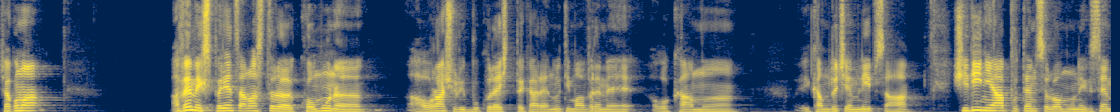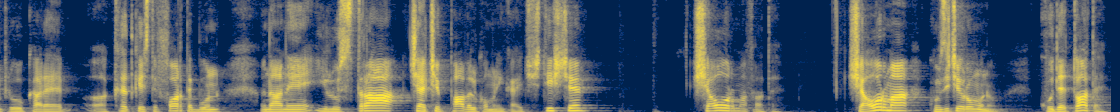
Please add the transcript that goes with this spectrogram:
Și acum avem experiența noastră comună a orașului București, pe care în ultima vreme o cam, îi cam ducem lipsa, și din ea putem să luăm un exemplu care uh, cred că este foarte bun în a ne ilustra ceea ce Pavel comunică aici. Știți ce? Și a urma, frate. Și a urma, cum zice românul, cu de toate.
